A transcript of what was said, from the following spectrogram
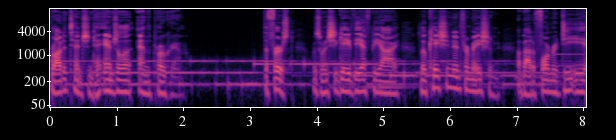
brought attention to Angela and the program. The first was when she gave the FBI location information about a former DEA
